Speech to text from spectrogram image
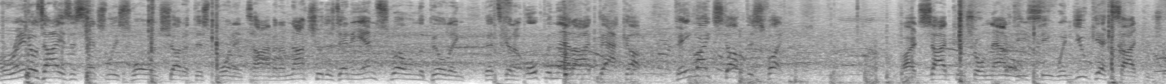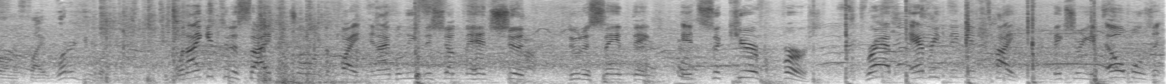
Moreno's eye is essentially swollen shut at this point in time, and I'm not sure there's any Enswell in the building that's going to open that eye back up. They might stop this fight. All right, side control now, DC. When you get side control in a fight, what are you looking for? When I get to the side control in the fight, and I believe this young man should do the same thing, it's secure first. Grab everything in tight. Make sure your elbows are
